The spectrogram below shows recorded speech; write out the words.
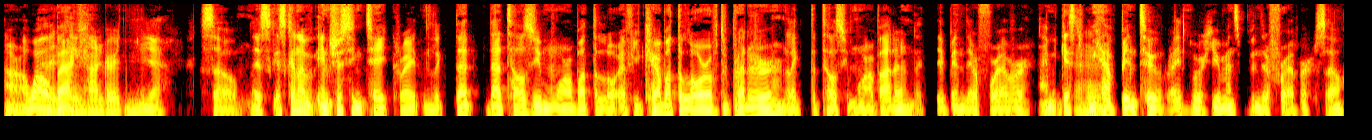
I don't know. A while back. 1700. Yeah. So it's it's kind of interesting take, right? Like that that tells you more about the lore. If you care about the lore of the Predator, like that tells you more about it. Like they've been there forever. I mean, I guess we Mhm. have been too, right? We're humans, been there forever. So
